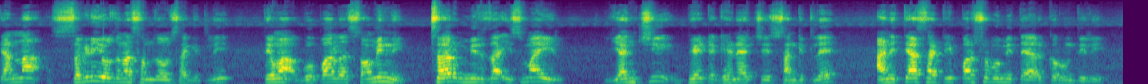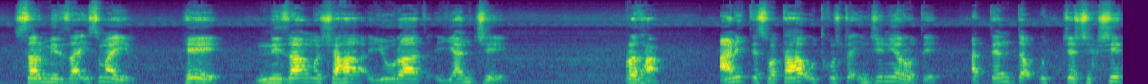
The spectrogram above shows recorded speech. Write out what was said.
त्यांना सगळी योजना समजावून सांगितली. तेव्हा गोपाल स्वामींनी सर मिर्झा इस्माईल यांची भेट घेण्याचे सांगितले आणि त्यासाठी पार्श्वभूमी तयार करून दिली. सर मिर्झा इस्माईल हे निजामशहा युवराज यांचे प्रधान. आणि ते स्वतः उत्कृष्ट इंजिनियर होते. अत्यंत उच्च शिक्षित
